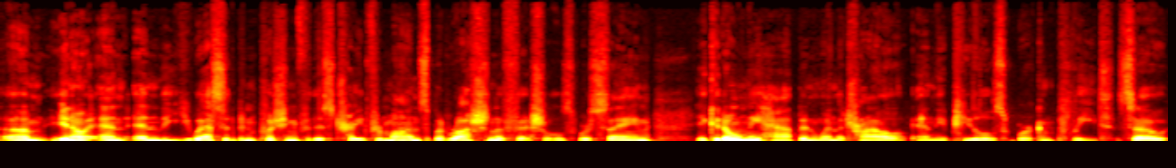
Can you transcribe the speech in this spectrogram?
Um, you know, and, and the U.S. had been pushing for this trade for months, but Russian officials were saying it could only happen when the trial and the appeals were complete. So,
